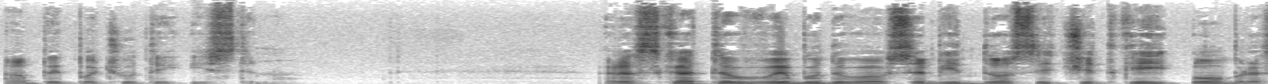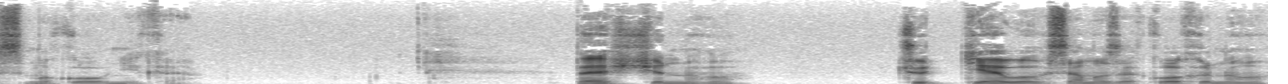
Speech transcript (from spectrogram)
аби почути істину. Раскатов вибудував собі досить чіткий образ смоковника. Пещеного, чуттєвого, самозакоханого,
